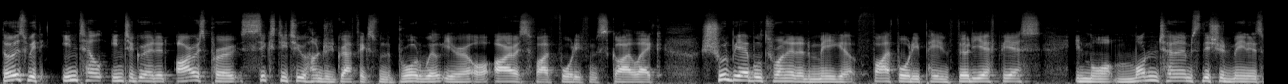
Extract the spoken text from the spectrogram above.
Those with Intel integrated Iris Pro 6200 graphics from the Broadwell era or Iris 540 from Skylake should be able to run it at a meager 540p and 30 FPS. In more modern terms, this should mean it's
